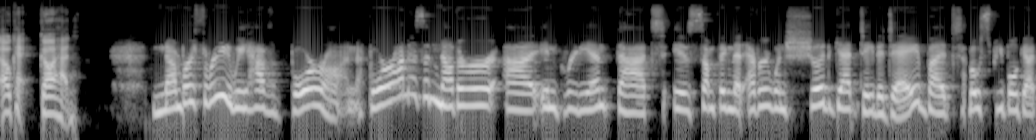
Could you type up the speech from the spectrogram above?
Okay, go ahead. Number three, we have boron. Boron is another uh, ingredient that is something that everyone should get day to day, but most people get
